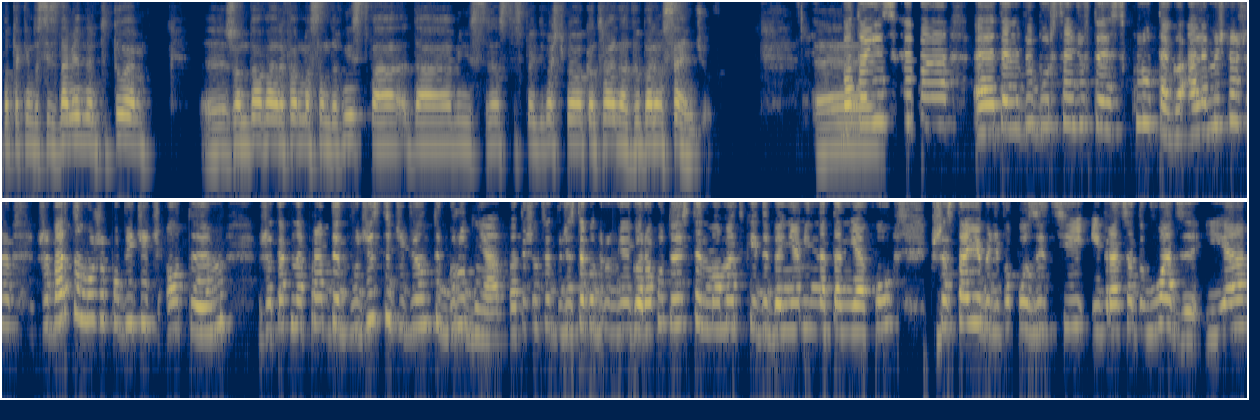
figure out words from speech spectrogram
pod takim dosyć znamiennym tytułem Rządowa reforma sądownictwa da Ministerstwu Sprawiedliwości pełną kontrolę nad wyborem sędziów. Bo to jest chyba e, ten wybór sędziów, to jest klucz tego, ale myślę, że, że warto może powiedzieć o tym, że tak naprawdę 29 grudnia 2022 roku to jest ten moment, kiedy Benjamin Netanyahu przestaje być w opozycji i wraca do władzy. I ja,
